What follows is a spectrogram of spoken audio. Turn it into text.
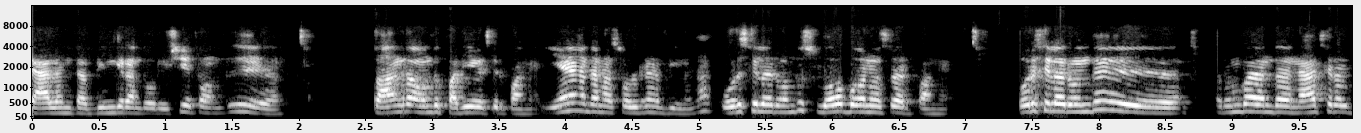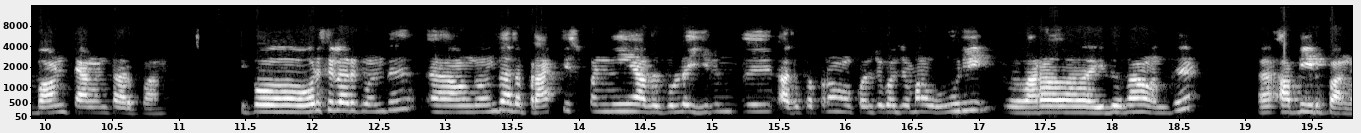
டேலண்ட் அப்படிங்கிற அந்த ஒரு விஷயத்த வந்து ஸ்ட்ராங்கா வந்து பதிய வச்சிருப்பாங்க. ஏன் அதை நான் சொல்றேன் அப்படின்னா ஒரு சிலர் வந்து ஸ்லோ பர்னர்ஸா இருப்பாங்க. ஒரு சிலர் வந்து ரொம்ப அந்த நேச்சுரல் பாண்ட் டேலண்டா இருப்பாங்க. இப்போ ஒரு சிலருக்கு வந்து அவங்க வந்து அதை ப்ராக்டிஸ் பண்ணி அதுக்குள்ள இருந்து அதுக்கப்புறம் கொஞ்சம் கொஞ்சமா ஊறி வர இதுதான் வந்து அப்படி இருப்பாங்க.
